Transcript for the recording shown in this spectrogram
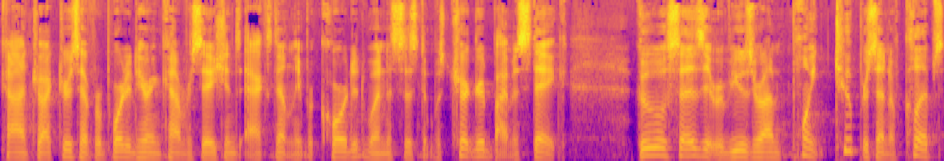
Contractors have reported hearing conversations accidentally recorded when Assistant was triggered by mistake. Google says it reviews around 0.2% of clips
